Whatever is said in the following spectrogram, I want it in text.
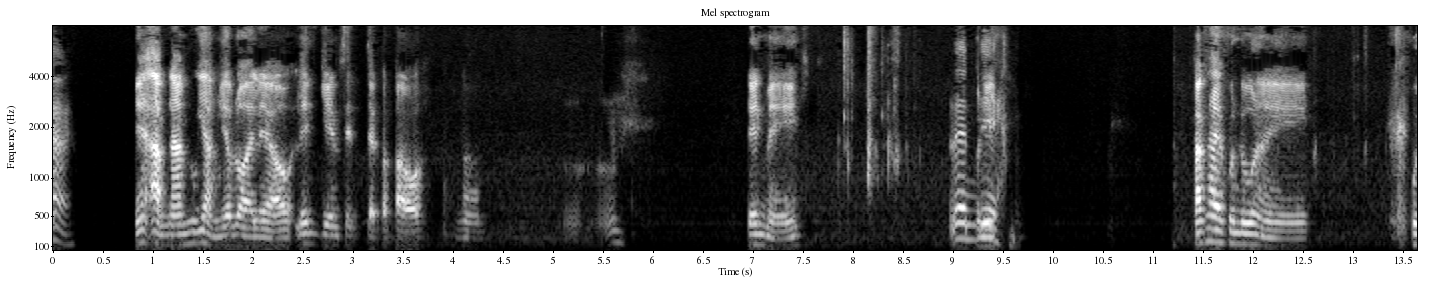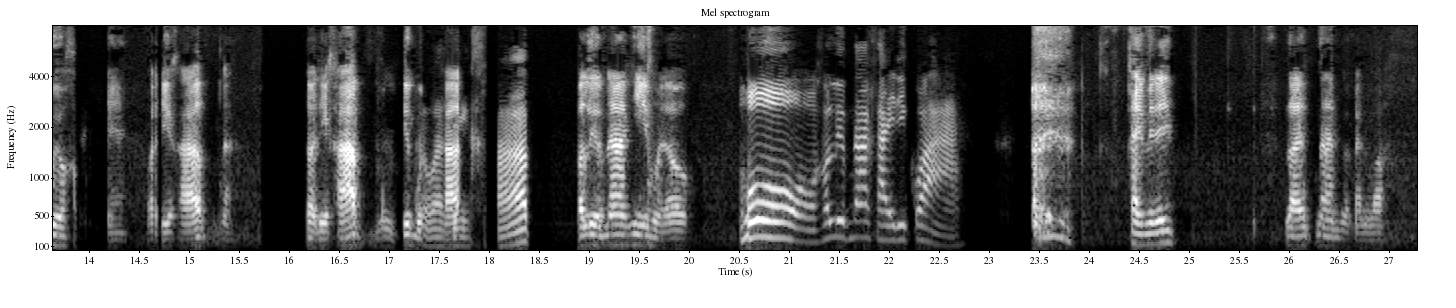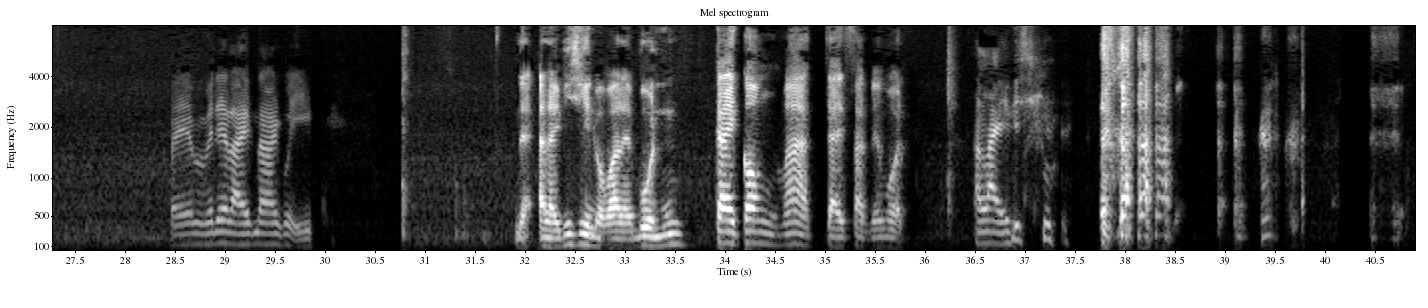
เนี่ยอาบน้ำทุกอย่างเรียบร้อยแล้ว เล่นเกมเสร็จจัดกระเป๋านอนเล่นไหม เล่นวันดินี้ทักทายคนดูหน่อยคุยกับเขาหน่อยสวัสดีครับนะ สวัสดีครับผมชื่อบุสตรวัสครับดีครับเขาลืมหน้าพี่หมดแล้ว โอ้เขาลืมหน้าใครดีกว่า ใครไม่ได้ไลฟ์นานกว่ากันวะไปมันไม่ได้ไลฟ์นานกว่าอีก เนี่ยอะไรพี่ชีนบอกว่าอะไรบุญใกล้กล้องมากใจสั่นไปหมด อะไรพี่ชิ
